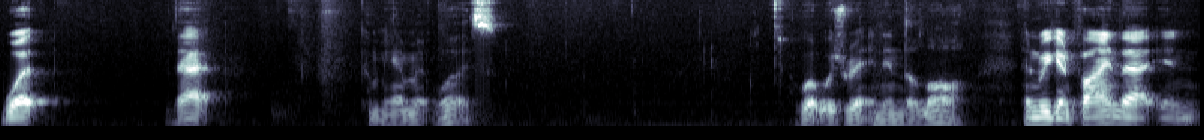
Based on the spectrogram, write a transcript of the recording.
what that commandment was, what was written in the law. And we can find that in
